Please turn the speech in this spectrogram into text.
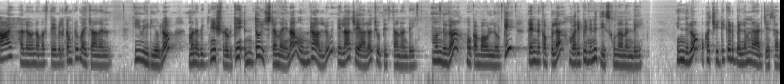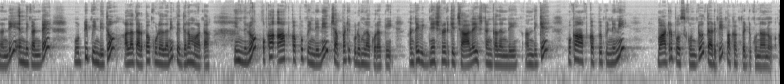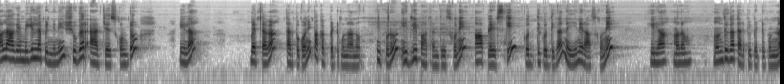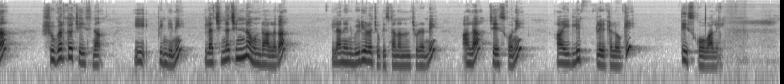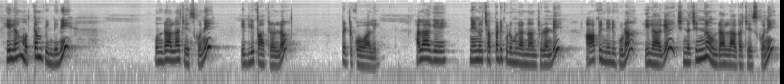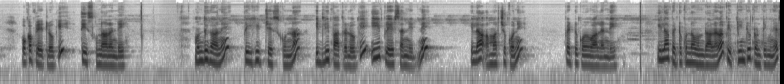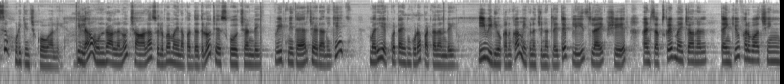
Hi hello namaste welcome to my channel ఈ వీడియోలో మన విఘ్నేశ్వరుడికి ఎంతో ఇష్టమైన ఉండ్రాళ్ళు ఎలా చేయాలో చూపిస్తానండి. ముందుగా ఒక బౌల్లోకి రెండు కప్పుల వరిపిండిని తీసుకున్నానండి. ఇందులో ఒక చిటికెడు బెల్లంని యాడ్ చేశానండి. ఎందుకంటే ఉట్టి పిండితో అలా తడపకూడదని పెద్దల మాట ఇందులో ఒక హాఫ్ కప్పు పిండిని చప్పటి కుడుముల కూరకి అంటే విఘ్నేశ్వరుడికి చాలా ఇష్టం కదండి. అందుకే ఒక హాఫ్ కప్పు పిండిని వాటర్ పోసుకుంటూ తడిపి పక్కకు పెట్టుకున్నాను. అలాగే మిగిలిన పిండిని షుగర్ యాడ్ చేసుకుంటూ ఇలా మెత్తగా తడుపుకొని పక్కకు పెట్టుకున్నాను. ఇప్పుడు ఇడ్లీ పాత్రను తీసుకొని ఆ ప్లేట్స్కి కొద్ది కొద్దిగా నెయ్యిని రాసుకొని ఇలా మనం ముందుగా తడిపి పెట్టుకున్న షుగర్తో చేసిన ఈ పిండిని ఇలా చిన్న చిన్న ఉండాలుగా ఇలా నేను వీడియోలో చూపిస్తానని చూడండి. అలా చేసుకొని ఆ ఇడ్లీ ప్లేట్లలోకి తీసుకోవాలి. ఇలా మొత్తం పిండిని ఉండ్రాల్లా చేసుకొని ఇడ్లీ పాత్రల్లో పెట్టుకోవాలి. అలాగే నేను చప్పటి కుడుములు అన్నాను చూడండి. ఆ పిండిని కూడా ఇలాగే చిన్న చిన్న ఉండ్రాల్లాగా చేసుకొని ఒక ప్లేట్లోకి తీసుకున్నానండి. ముందుగానే ప్రీహీట్ చేసుకున్న ఇడ్లీ పాత్రలోకి ఈ ప్లేట్స్ అన్నిటిని ఇలా అమర్చుకొని పెట్టుకోవాలండి. ఇలా పెట్టుకున్న ఉండ్రాలను ఫిఫ్టీన్ టు ట్వంటీ మినిట్స్ ఉడికించుకోవాలి. ఇలా ఉండ్రాలను చాలా సులభమైన పద్ధతిలో చేసుకోవచ్చండి. వీటిని తయారు చేయడానికి మరీ ఎక్కువ టైం కూడా పట్టదండి. ఈ వీడియో కనుక మీకు నచ్చినట్లయితే please like share and subscribe my channel. Thank you for watching.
